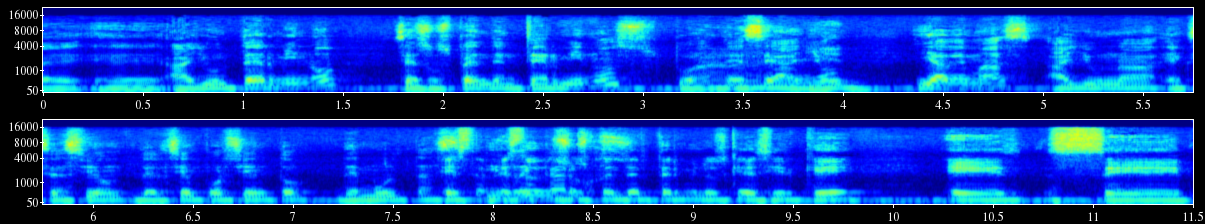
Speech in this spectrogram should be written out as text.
eh, hay un término, se suspenden términos durante ah, ese año y además hay una exención del 100% de multas. Y esto de suspender términos quiere decir que se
